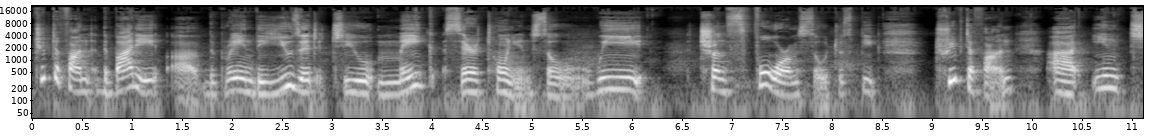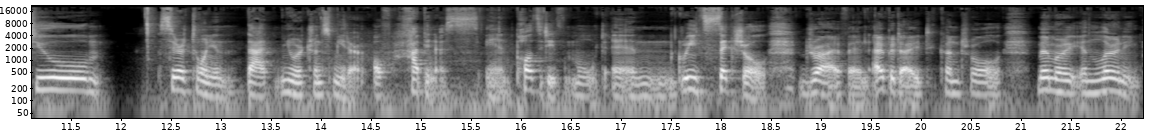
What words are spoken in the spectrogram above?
tryptophan, the body, uh, the brain, they use it to make serotonin. So we transform, so to speak, tryptophan uh, into serotonin, that neurotransmitter of happiness and positive mood and great sexual drive and appetite control, memory and learning.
